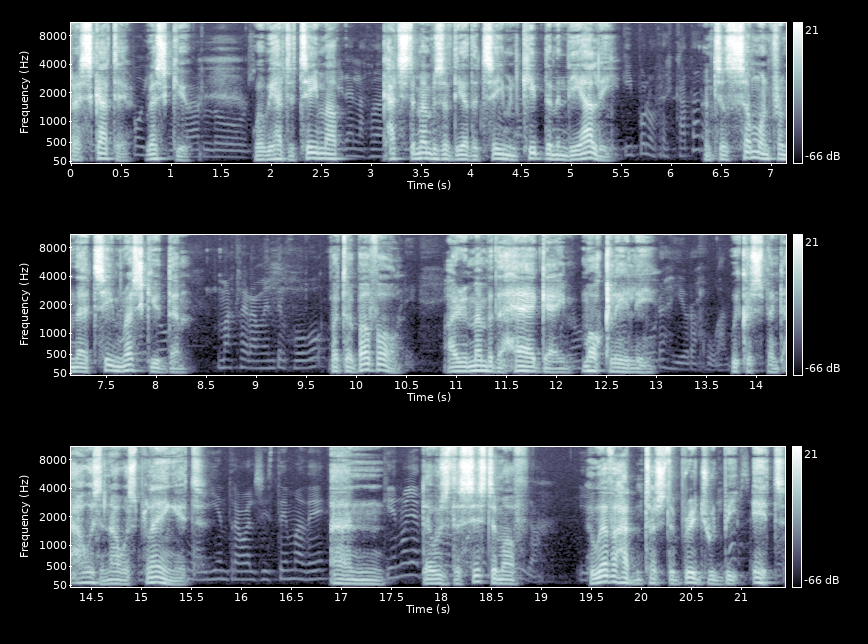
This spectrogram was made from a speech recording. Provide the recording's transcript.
Rescate, Rescue, where we had to team up, catch the members of the other team, and keep them in the alley until someone from their team rescued them. But above all, I remember the hare game more clearly. We could spend hours and hours playing it. And there was the system of whoever hadn't touched the bridge would be it.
